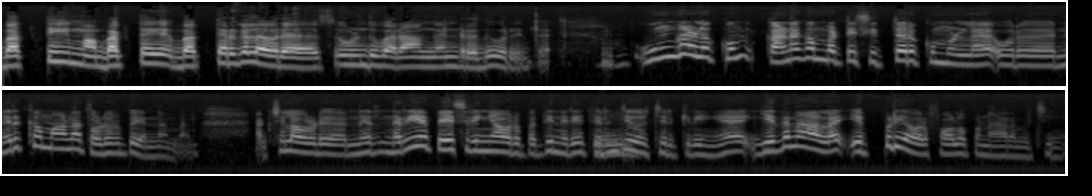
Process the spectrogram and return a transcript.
பக்தி பக்த பக்தர்கள் அவரை சூழ்ந்து வராங்கன்றது ஒரு இது. உங்களுக்கும் கனகம்பட்டி சித்தருக்கும் உள்ள ஒரு நெருக்கமான தொடர்பு என்ன மேம் ஆக்சுவலாக அவருடைய நிற- நிறைய பேசுறீங்க. அவரை பத்தி நிறைய தெரிஞ்சு வச்சிருக்கிறீங்க. எதனால எப்படி அவர் ஃபாலோ பண்ண ஆரம்பிச்சீங்க?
